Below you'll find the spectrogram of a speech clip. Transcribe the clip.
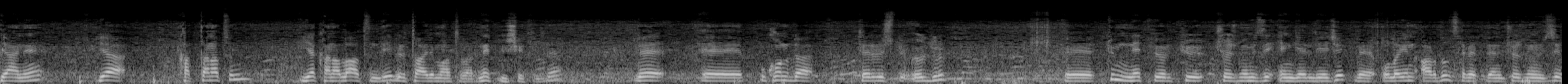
Yani ya kattan atın ya kanala atın diye bir talimatı var net bir şekilde. Ve e, bu konuda teröristi öldürüp e, tüm network'ü çözmemizi engelleyecek ve olayın ardıl sebeplerini çözmemizi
